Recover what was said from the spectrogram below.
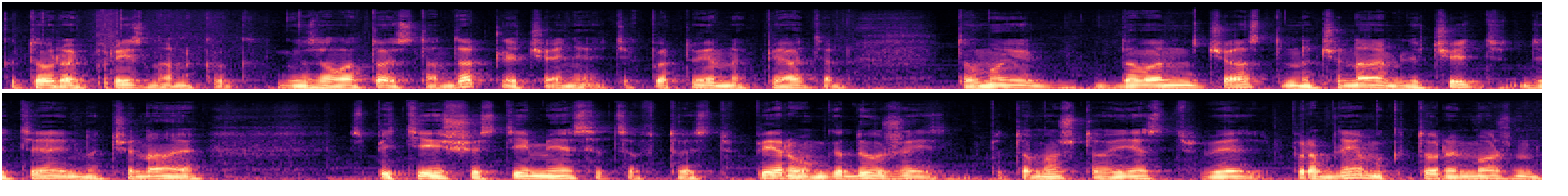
которая признана как золотой стандарт лечения этих портвинных пятен, то мы довольно часто начинаем лечить детей, начиная с 5-6 месяцев, то есть в первом году жизни, потому что есть проблемы, которые можно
